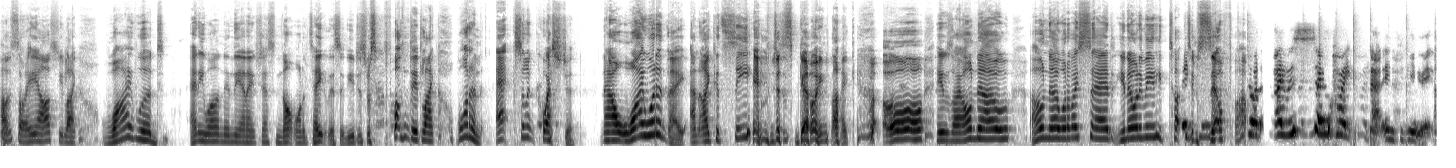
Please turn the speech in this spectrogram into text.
I'm sorry, he asked you like, why would anyone in the NHS not want to take this? And you just responded like, what an excellent question. Now, why wouldn't they? And I could see him just going like, oh, he was like, oh no, oh no, what have I said? You know what I mean? He tucked himself up. God, I was so hyped for that interview. It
